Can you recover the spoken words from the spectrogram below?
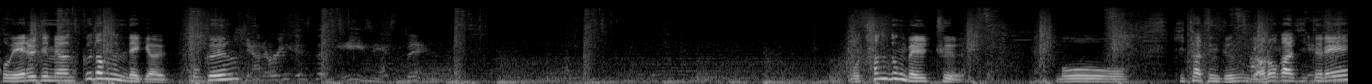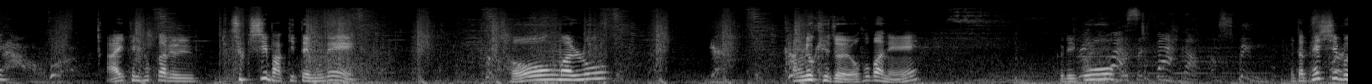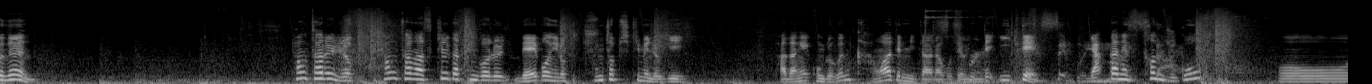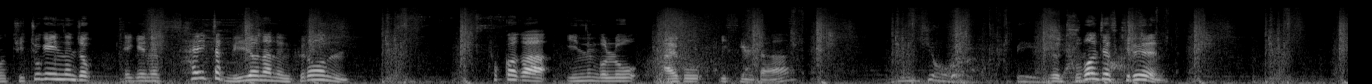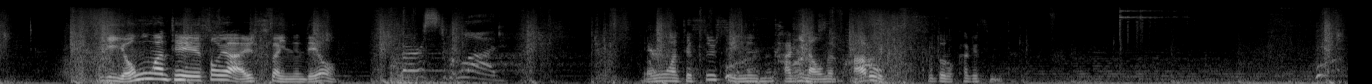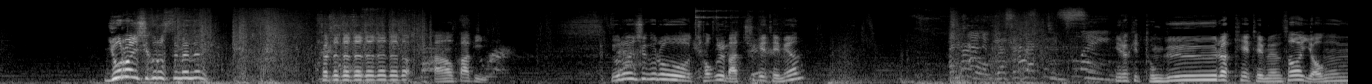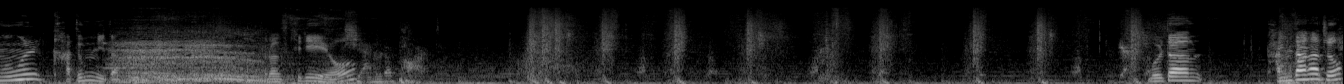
뭐 예를 들면 끝없는 대결 혹은 뭐 천둥 벨트 뭐 기타 등등 여러 가지들의 아이템 효과를 즉시 받기 때문에 정말로 강력해져요 후반에. 그리고 일단 패시브는 평타를 이렇게 평타나 스킬 같은 거를 네 번 이렇게 중첩시키면 여기 바닥의 공격은 강화됩니다 라고 되어 있는데 이때 약간의 스턴 주고 어 뒤쪽에 있는 적에게는 살짝 밀려나는 그런 효과가 있는 걸로 알고 있습니다. 두 번째 스킬은 이게 영웅한테 써야 알 수가 있는데요. 영웅한테 쓸 수 있는 각이 나오면 바로 쓰도록 하겠습니다. 요런 식으로 쓰면은 자자자자자자자 아우 까비 이런 식으로 적을 맞추게 되면 이렇게 동그랗게 되면서 영웅을 가둡니다. 그런 스킬이에요. 뭐 일단 간단하죠?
